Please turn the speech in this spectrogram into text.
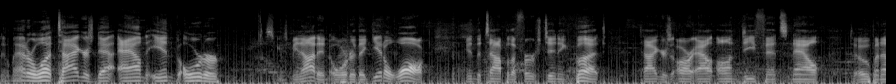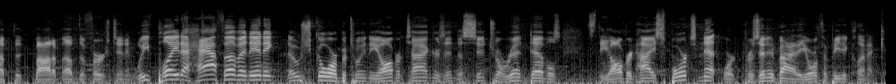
no matter what, Tigers down, down in order. Excuse me, not in order. They get a walk in the top of the first inning, but Tigers are out on defense now to open up the bottom of the first inning. We've played a half of an inning. No score between the Auburn Tigers and the Central Red Devils. It's the Auburn High Sports Network presented by the Orthopedic Clinic.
